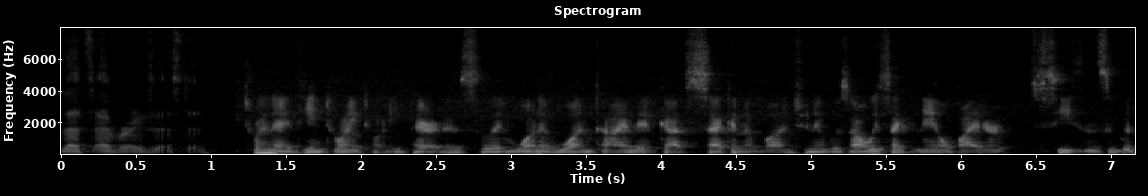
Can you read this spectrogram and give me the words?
that's ever existed. 2019 2020 there it is so they won it one time they've got second a bunch and it was always like nail biter seasons with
